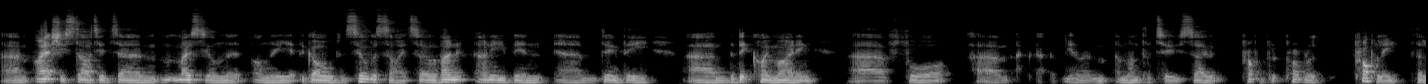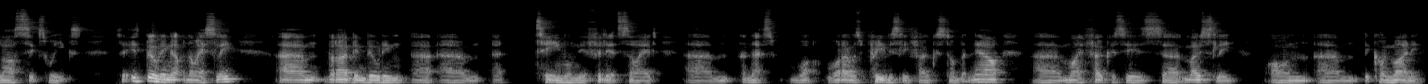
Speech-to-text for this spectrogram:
Um, I actually started um, mostly on the on the the gold and silver side, so I've only, only been um, doing the um, the Bitcoin mining uh, for um, you know a, a, month or two, so probably proper, properly for the last six weeks. So it's building up nicely, um, but I've been building uh, team on the affiliate side, um, and that's what what I was previously focused on. But now uh, my focus is uh, mostly on um, Bitcoin mining.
